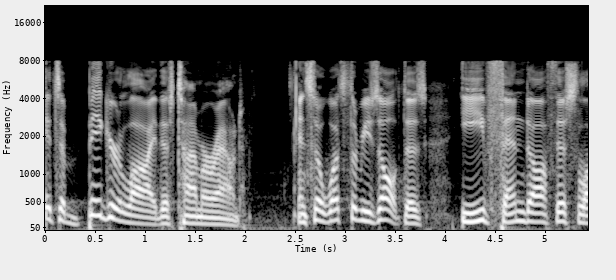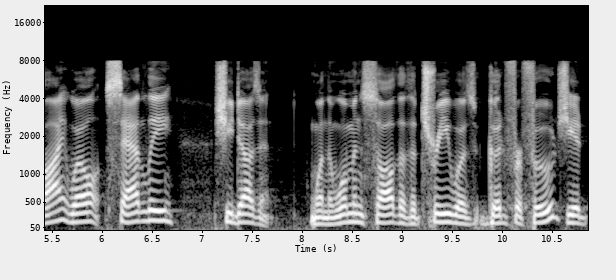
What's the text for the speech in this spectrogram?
It's a bigger lie this time around. And so, what's the result? Does Eve fend off this lie? Well, sadly, she doesn't. When the woman saw that the tree was good for food, she had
